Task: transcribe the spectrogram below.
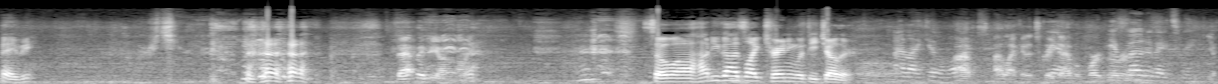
Maybe. That may be online. so, uh, how do you guys like training with each other? I like it a I, lot. I like it. It's great to have a partner. It motivates me. Yep.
